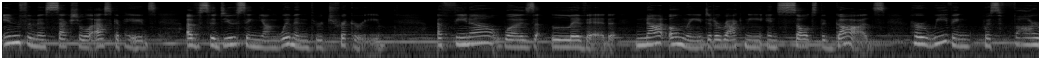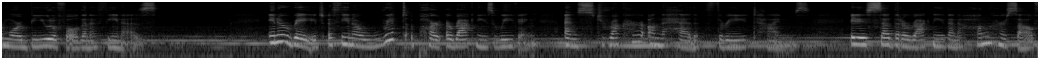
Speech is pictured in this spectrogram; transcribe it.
infamous sexual escapades of seducing young women through trickery. Athena was livid. Not only did Arachne insult the gods, her weaving was far more beautiful than Athena's. In a rage, Athena ripped apart Arachne's weaving and struck her on the head three times. It is said that Arachne then hung herself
